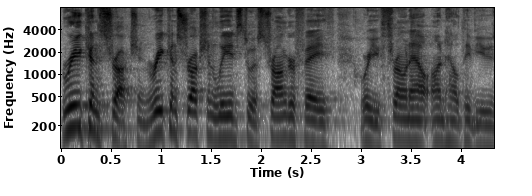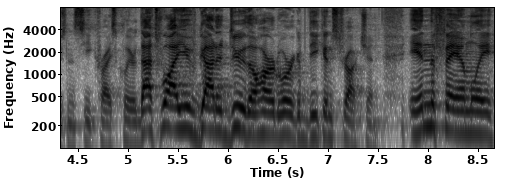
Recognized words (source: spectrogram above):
reconstruction. Reconstruction leads to a stronger faith where you've thrown out unhealthy views and see Christ clear. That's why you've got to do the hard work of deconstruction. In the family,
